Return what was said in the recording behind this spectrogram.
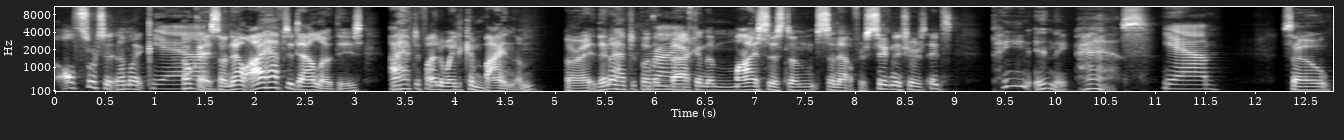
all sorts of. I'm like, Yeah. Okay, so now I have to download these. I have to find a way to combine them. All right. Then I have to put them back into my system, send out for signatures. It's pain in the ass. yeah. So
